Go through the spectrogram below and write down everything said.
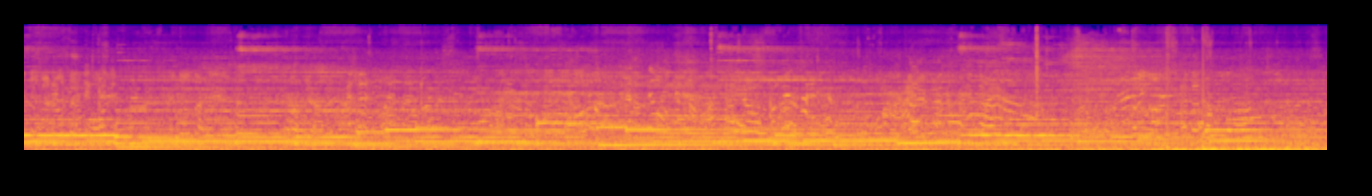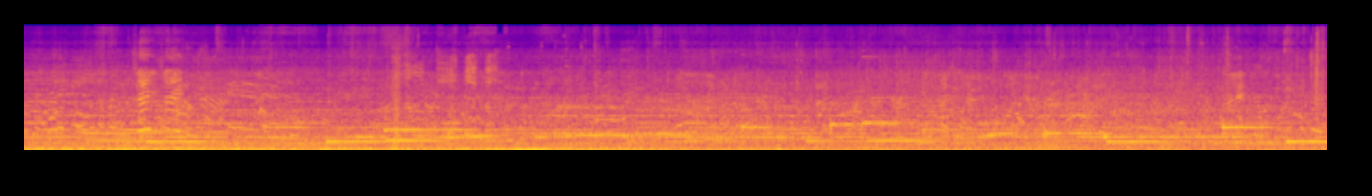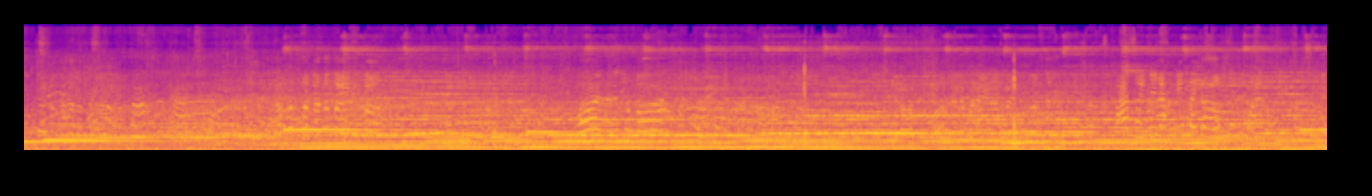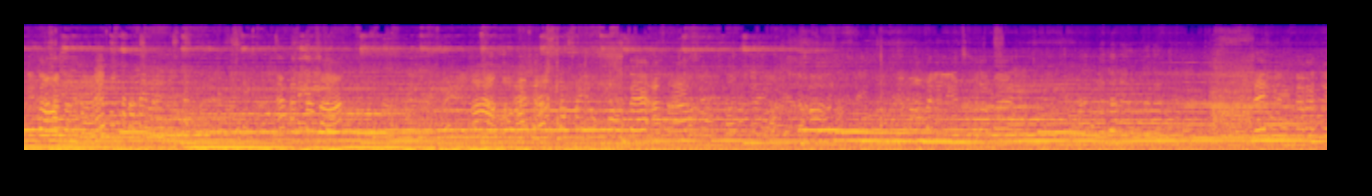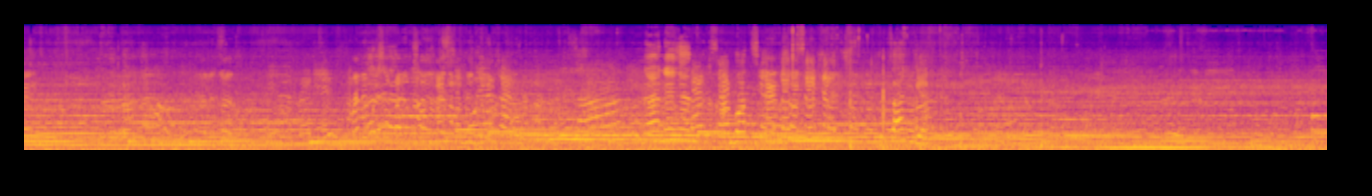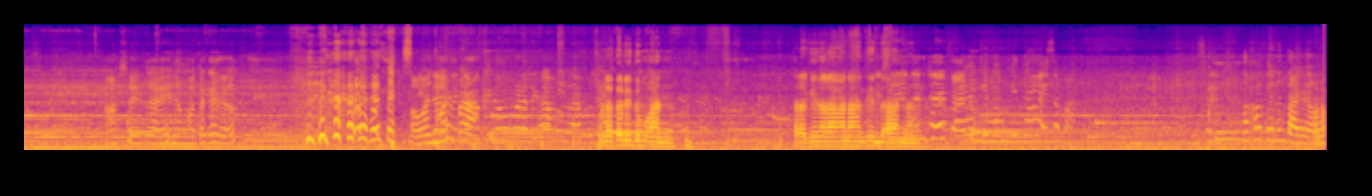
Thank you. Yan. Abot siya. Saan yan? Aksay tayo ng matagal, oh. oh, one pa. Wala tuloy dumaan. Talagang ginarangan natin tindahanan. Jay, paano mo? Kita, isa pa. Nakaganon tayo.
